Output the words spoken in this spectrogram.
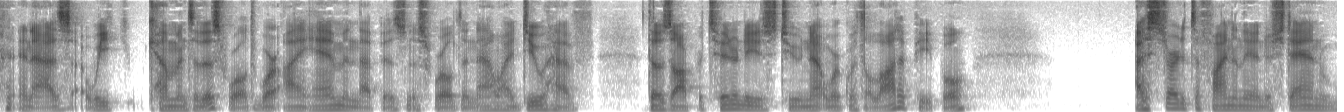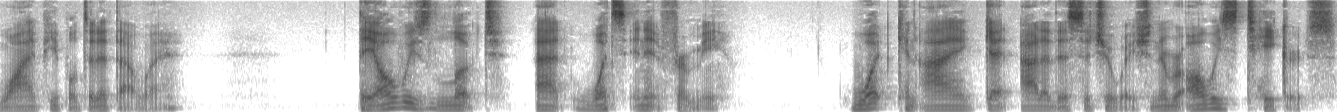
and as we come into this world where I am in that business world, and now I do have those opportunities to network with a lot of people, I started to finally understand why people did it that way. They always looked at what's in it for me. What can I get out of this situation? There were always takers.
